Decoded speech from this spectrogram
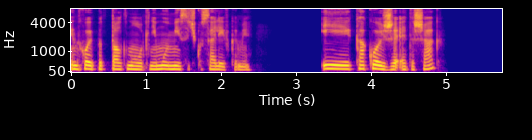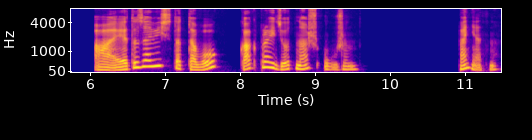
Инхой подтолкнула к нему мисочку с оливками. И какой же это шаг? А это зависит от того, как пройдет наш ужин. Понятно.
